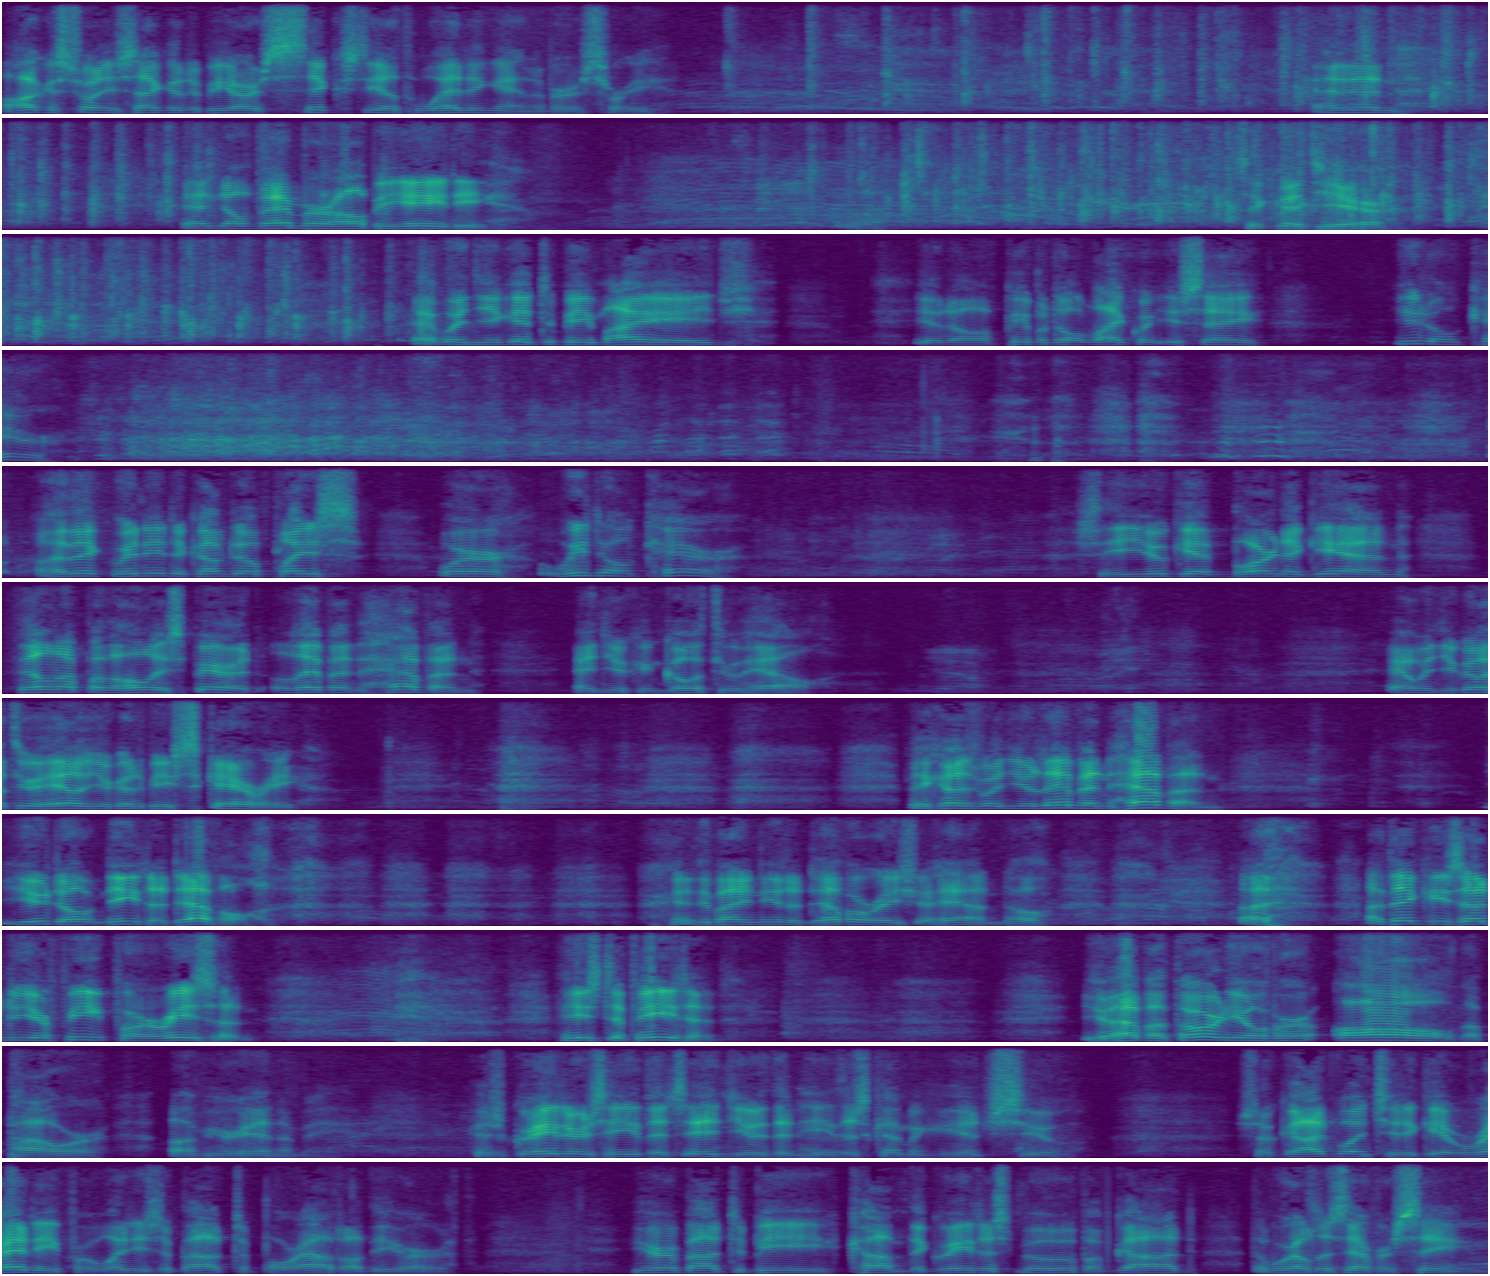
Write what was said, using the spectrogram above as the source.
August 22nd will be our 60th wedding anniversary. And in, in November, I'll be 80. It's a good year. And when you get to be my age, you know, if people don't like what you say, you don't care. I think we need to come to a place where we don't care. See, you get born again, filled up with the Holy Spirit, live in heaven, and you can go through hell. And when you go through hell, you're going to be scary. because when you live in heaven, you don't need a devil. Anybody need a devil? Raise your hand. No? I, I think he's under your feet for a reason. He's defeated. You have authority over all the power of your enemy. Because greater is he that's in you than he that's coming against you. So God wants you to get ready for what he's about to pour out on the earth. You're about to become the greatest move of God the world has ever seen.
